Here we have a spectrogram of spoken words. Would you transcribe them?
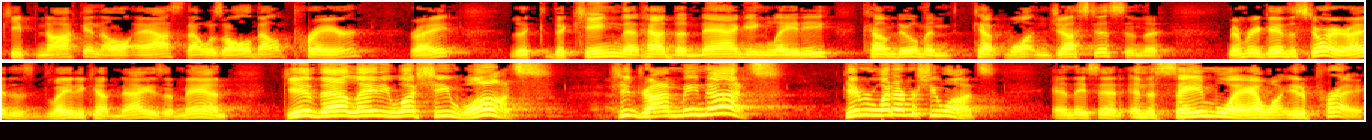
keep knocking, I'll ask? That was all about prayer, right? The, the king that had the nagging lady come to him and kept wanting justice, and the remember he gave the story, right? This lady kept nagging. He said, Man, give that lady what she wants. She's driving me nuts. Give her whatever she wants. And they said, In the same way, I want you to pray.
